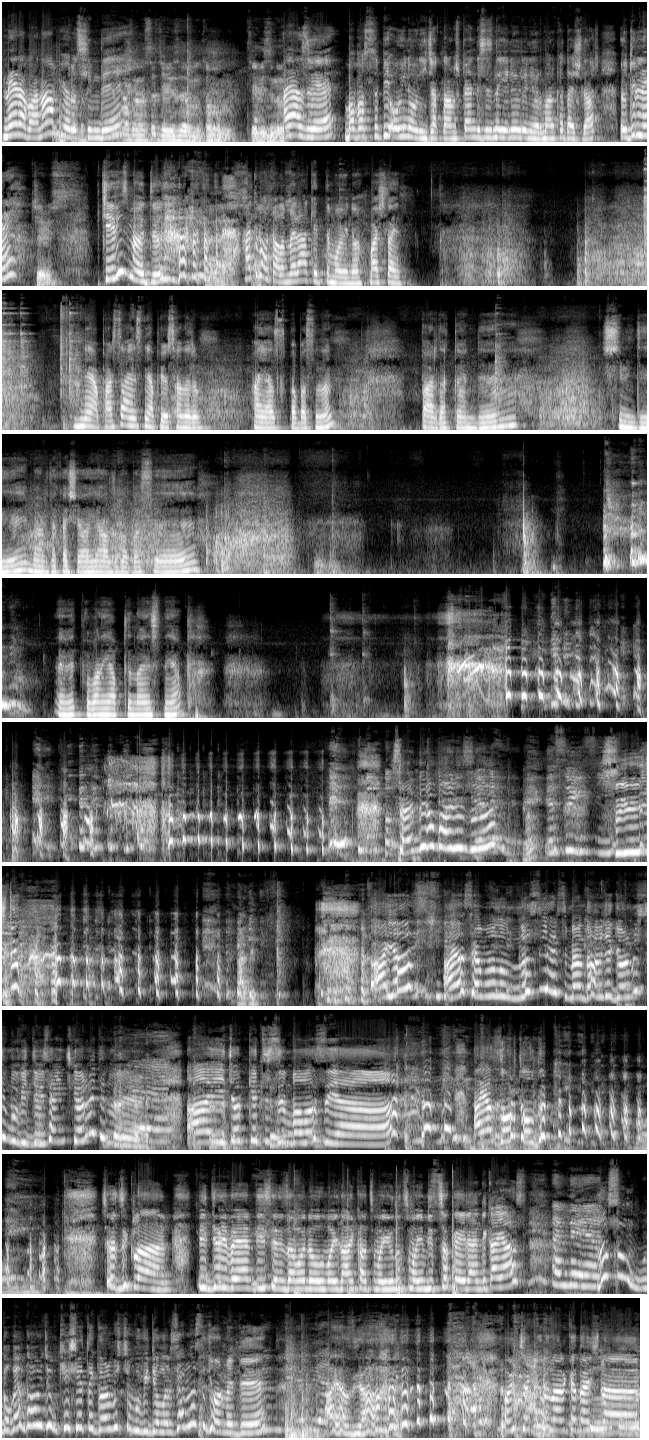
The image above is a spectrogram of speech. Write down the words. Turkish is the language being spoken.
Merhaba, ne yapıyoruz şimdi? Kadarsa cevizler onu tamam mı? Cevizini onu. Ayaz ve babası bir oyun oynayacaklarmış. Ben de sizinle yeni öğreniyorum arkadaşlar. Ödül ne? Ceviz. Ceviz mi ödül? Hadi, Ayaz, Hadi bakalım merak ettim oyunu. Başlayın. Ne yaparsa aynısını yapıyor sanırım. Ayaz babasının. Bardak döndü. Şimdi bardak aşağıya aldı babası. Evet babanın yaptığının aynısını yap. Sen de yap aynısını. Ya Hadi. Ayaz. Ayaz sen bunu nasıl yersin? Ben daha önce görmüştüm bu videoyu. Sen hiç görmedin mi? Ay çok kötüsün babası ya. Ayaz zor oldu. Çocuklar videoyu beğendiyseniz abone olmayı, like atmayı unutmayın. Biz çok eğlendik Ayaz. Anne ya. Nasıl? Ben daha önce keşfette görmüştüm bu videoları. Sen nasıl görmedin? Ayaz ya. Hoşçakalın arkadaşlar.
